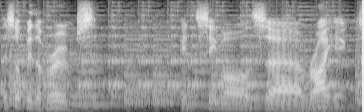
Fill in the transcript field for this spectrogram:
This will be the rooms in Seymour's uh, writings.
